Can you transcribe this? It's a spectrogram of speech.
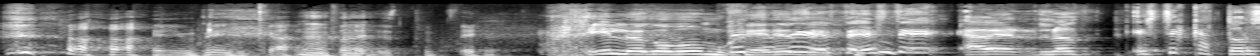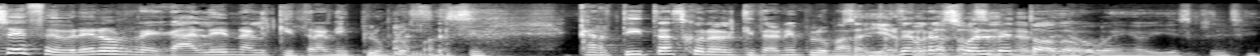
Ay, me encanta esto. y luego hubo mujeres. de- Este, este- a ver, los- este 14 de febrero regalen alquitrán y plumas. Así. Cartitas con alquitrán y plumas. O sea, ayer 14 resuelve febrero, todo. Hoy es 15.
